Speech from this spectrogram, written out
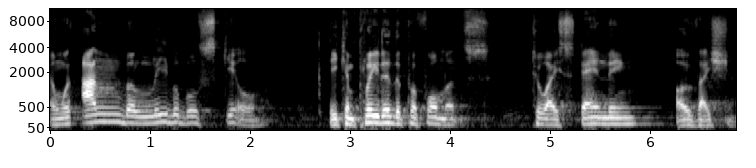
and with unbelievable skill, he completed the performance to a standing ovation.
